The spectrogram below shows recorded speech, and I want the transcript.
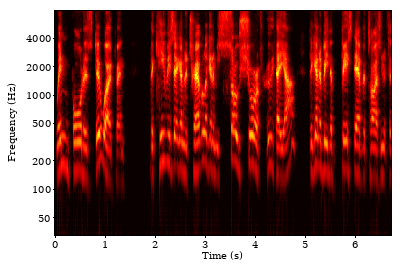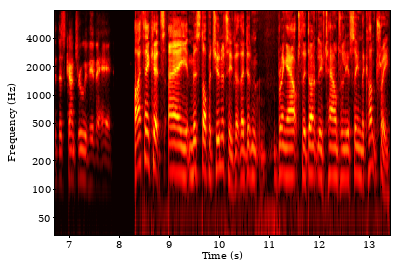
when borders do open, the Kiwis that are going to travel are going to be so sure of who they are. They're going to be the best advertisement for this country we've ever had. I think it's a missed opportunity that they didn't bring out the "Don't leave town till you've seen the country."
